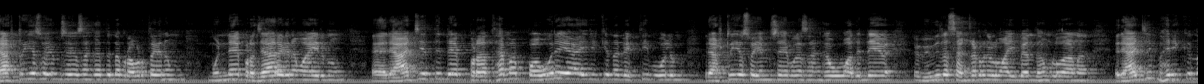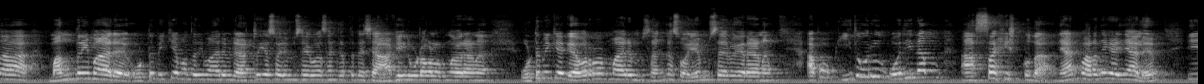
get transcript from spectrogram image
രാഷ്ട്രീയ സ്വയം സേവക സംഘത്തിന്റെ പ്രവർത്തകനും മുന്നേ പ്രചാരകനുമായിരുന്നു. രാജ്യത്തിന്റെ പ്രഥമ പൗരയായിരിക്കുന്ന വ്യക്തി പോലും രാഷ്ട്രീയ സ്വയം സേവക സംഘവും അതിന്റെ വിവിധ സംഘടനകളുമായി ബന്ധമുള്ളതാണ്. രാജ്യം ഭരിക്കുന്ന മന്ത്രിമാർ ഒട്ടുമിക്ക മന്ത്രിമാരും രാഷ്ട്രീയ സ്വയം സേവക സംഘത്തിന്റെ ശാഖയിലൂടെ വളർന്നവരാണ്. ഒട്ടുമിക്ക ഗവർണർമാരും സംഘ സ്വയം സേവകരാണ് അപ്പോൾ ഇതൊരു ഒരിനം അസഹിഷ്ണുത. ഞാൻ പറഞ്ഞു കഴിഞ്ഞാൽ ഈ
